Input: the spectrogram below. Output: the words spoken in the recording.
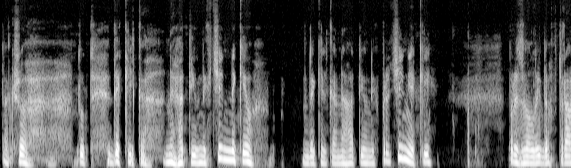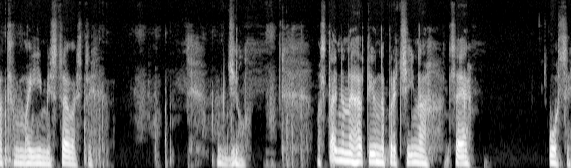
Так що тут декілька негативних чинників декілька негативних причин, які призвели до втрат в моїй місцевості бджіл. Остання негативна причина це оси.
